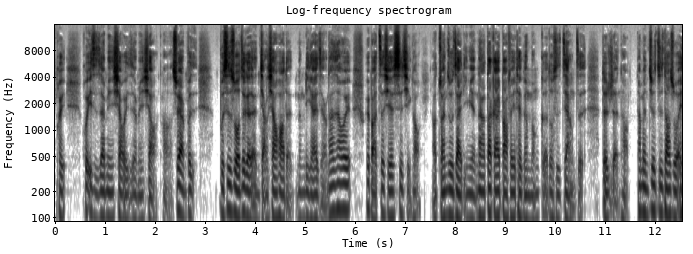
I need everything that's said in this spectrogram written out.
会会一直在那边笑，一直在那边笑哈。虽然不不是说这个人讲笑话的能力还是怎样，但是他会会把这些事情哈啊专注在里面。那大概巴菲特跟蒙格都是这样子的人哈，他们就知道说，哎，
